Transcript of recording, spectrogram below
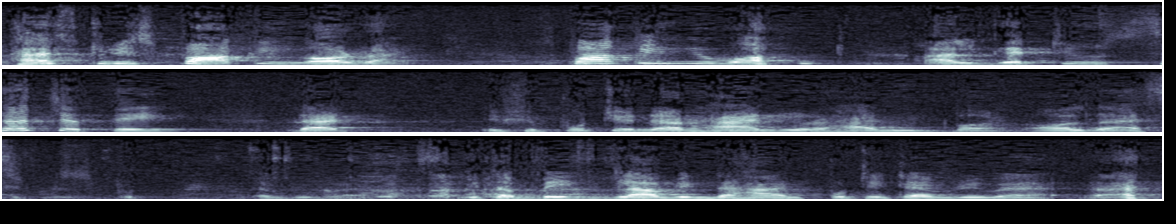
Has to be sparkling, all right. Sparkling you want, I'll get you such a thing that if you put in your hand, your hand will burn. All the acid is put everywhere. With a big glove in the hand, put it everywhere, right?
